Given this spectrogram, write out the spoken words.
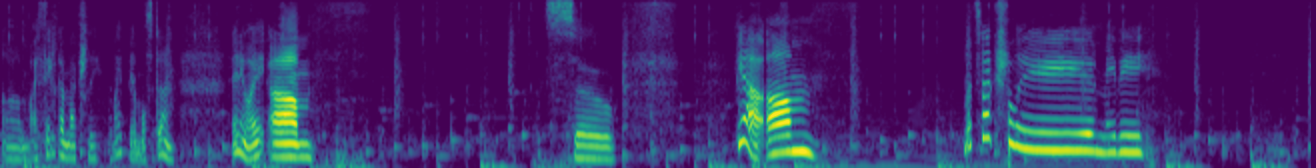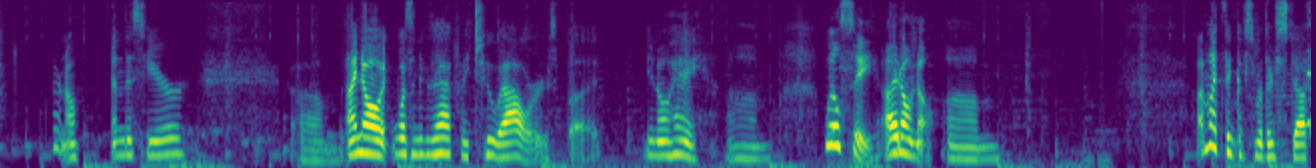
Um, I think I'm actually might be almost done. Anyway, um, so yeah, um, let's actually maybe I don't know end this here. Um, I know it wasn't exactly two hours, but you know, hey, um, we'll see. I don't know. Um, I might think of some other stuff.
